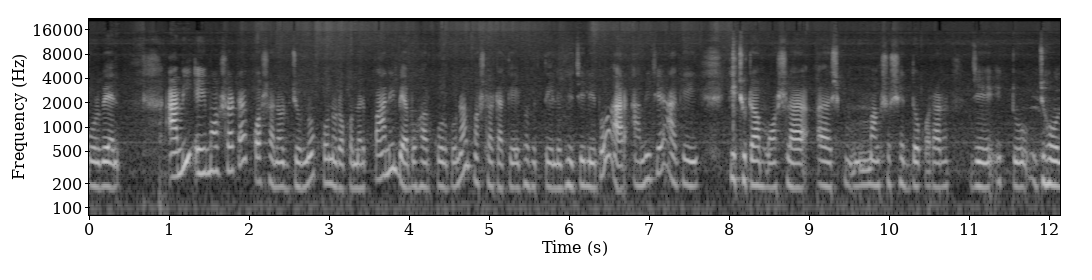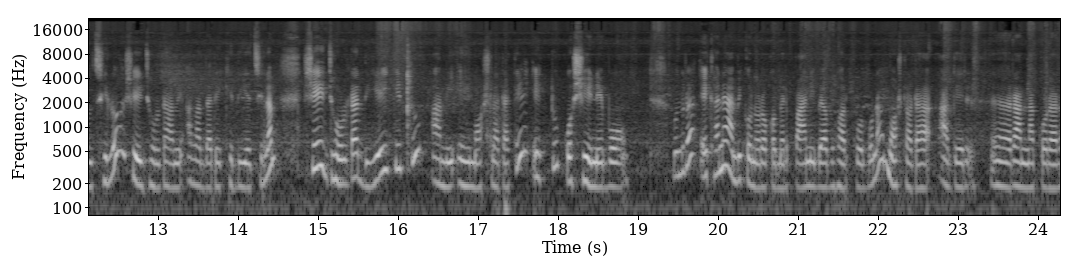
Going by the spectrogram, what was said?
করবেন। আমি এই মশলাটা কষানোর জন্য কোনো রকমের পানি ব্যবহার করব না। মশলাটাকে এভাবে তেলে ভেজে নেব। আর আমি যে আগেই কিছুটা মশলা মাংস সেদ্ধ করার যে একটু ঝোল ছিল, সেই ঝোলটা আমি আলাদা রেখে দিয়েছিলাম। সেই ঝোলটা দিয়েই কিন্তু আমি এই মশলাটাকে একটু কষিয়ে নেব। বন্ধুরা, এখানে আমি কোনো রকমের পানি ব্যবহার করব না। মশলাটা আগের রান্না করার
